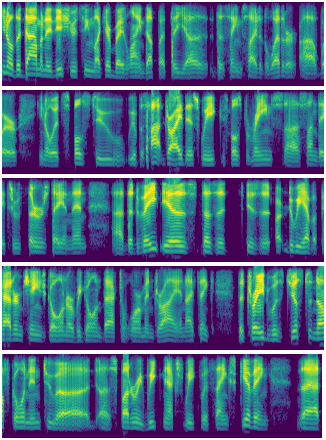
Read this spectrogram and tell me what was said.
you know the dominant issue. It seemed like everybody lined up at the uh, the same side of the weather, uh, where you know it's supposed to. It was hot, dry this week. It's supposed to rain uh, Sunday through Thursday, and then uh, the debate is: does it is it uh, do we have a pattern change going or are we going back to warm and dry and i think the trade was just enough going into a, a sputtery week next week with thanksgiving that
